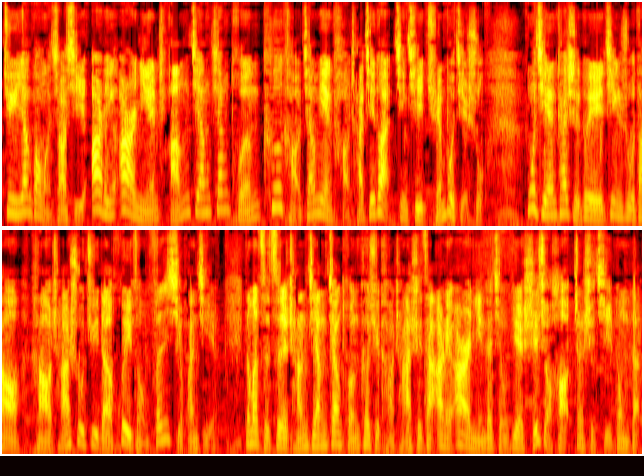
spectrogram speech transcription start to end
据央广网消息，二零二二年长江江豚科考江面考察阶段近期全部结束，目前开始对进入到考察数据的汇总分析环节。那么，此次长江江豚科学考察是在二零二二年的九月十九号正式启动的，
